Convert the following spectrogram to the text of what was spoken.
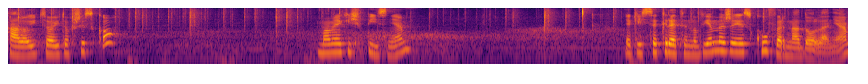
Halo, i co? I to wszystko? Mamy jakiś wpis, nie? Jakieś sekrety. No wiemy, że jest kufer na dole, nie?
